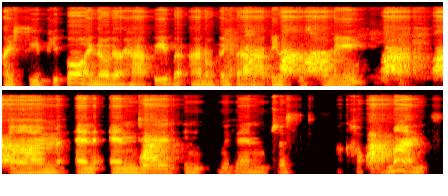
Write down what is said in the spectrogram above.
I see people, I know they're happy, but I don't think that happiness is for me. Um, and ended in, within just a couple of months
